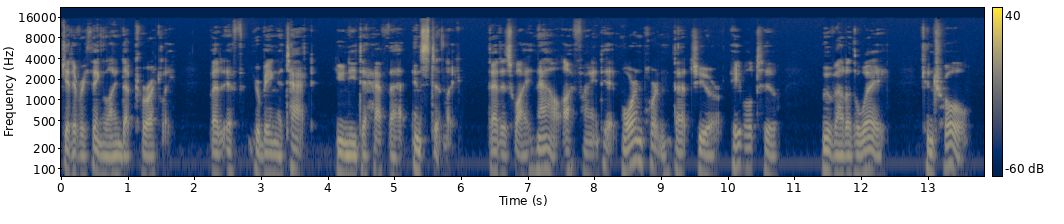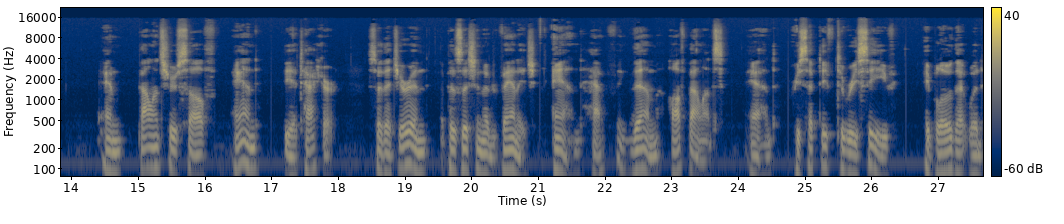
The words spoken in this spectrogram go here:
get everything lined up correctly. But if you're being attacked, you need to have that instantly. That is why now I find it more important that you are able to move out of the way, control, and balance yourself and the attacker so that you're in a position of advantage and having them off balance and receptive to receive a blow that would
